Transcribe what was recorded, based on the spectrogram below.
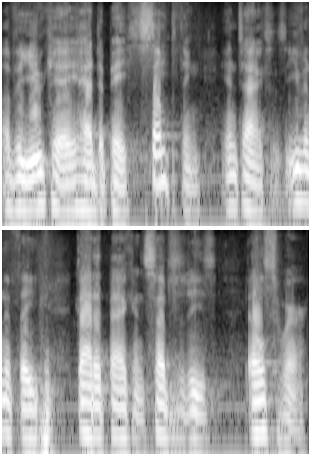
of the UK had to pay something in taxes, even if they got it back in subsidies elsewhere.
